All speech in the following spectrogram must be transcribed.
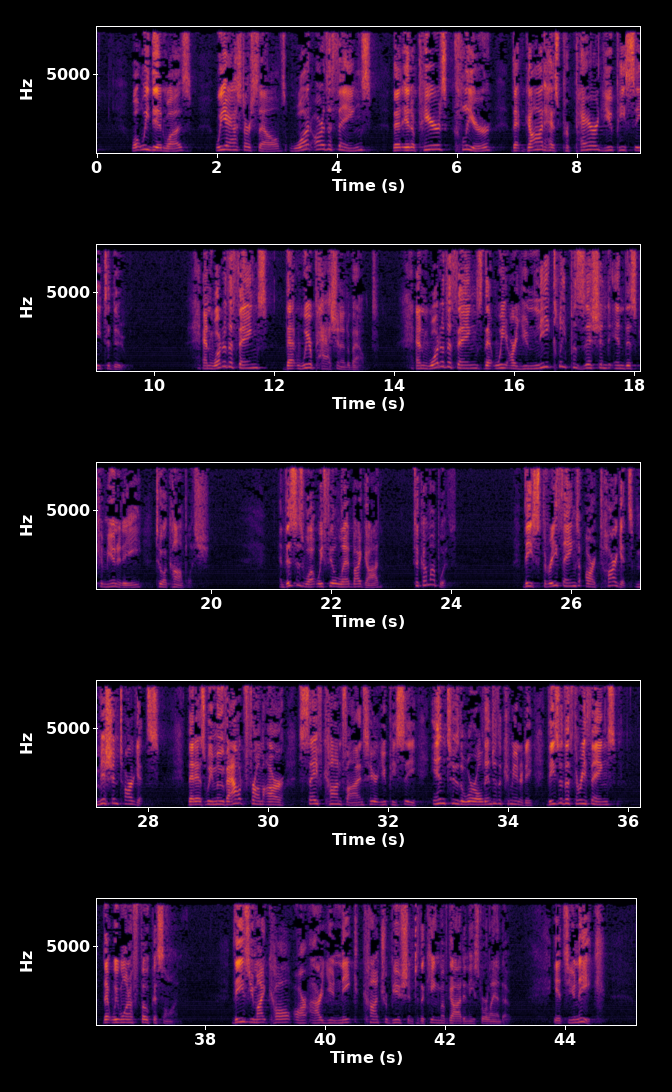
what we did was we asked ourselves, what are the things that it appears clear that God has prepared UPC to do? And what are the things that we're passionate about? And what are the things that we are uniquely positioned in this community to accomplish? And this is what we feel led by God to come up with. These three things are targets, mission targets, that as we move out from our safe confines here at UPC into the world, into the community, these are the three things that we want to focus on. These you might call are our unique contribution to the kingdom of God in East Orlando. It's unique.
